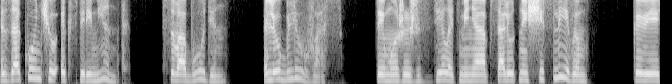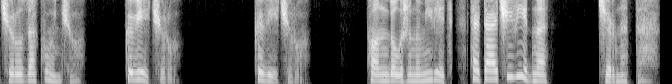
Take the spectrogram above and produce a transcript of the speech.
«Закончу эксперимент. Свободен. Люблю вас. Ты можешь сделать меня абсолютно счастливым. К вечеру закончу. К вечеру. К вечеру. Он должен умереть. Это очевидно. Чернота.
